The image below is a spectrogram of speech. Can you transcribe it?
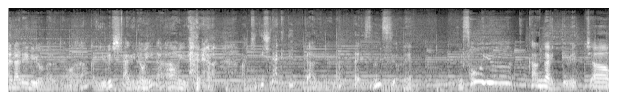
えられるようになるとまあなんか許してあげてもいいかなみたいな、気にしなくていいかみたいになったりするんですよね。でそういう考えってめっちゃ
